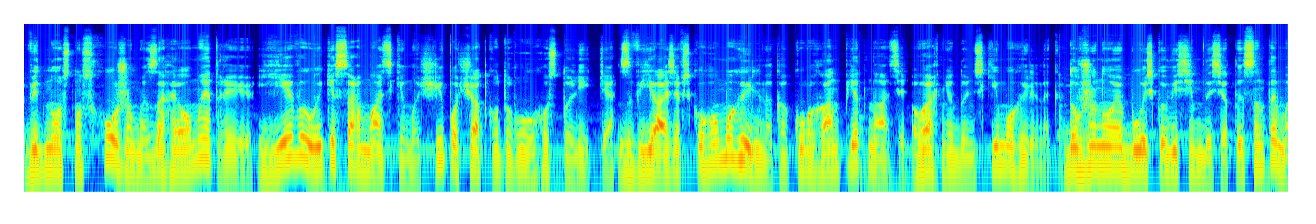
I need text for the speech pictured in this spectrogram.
Відносно схожими за геометрією є великі сарматські мечі початку другого століття. З в'язівського могильника Курган 15, верхньодонський могильник, довжиною близько 80 см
